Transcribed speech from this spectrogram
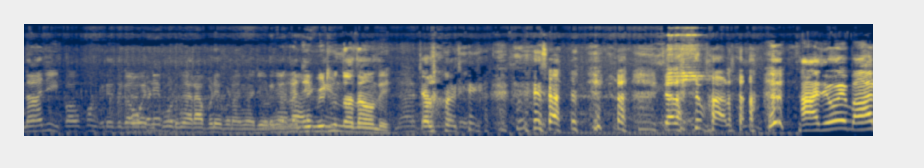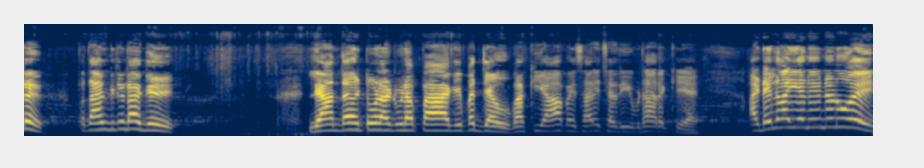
ਨਾ ਜੀ ਪਾਓ ਭੰਗੜੇ ਤੇ ਗਾਓ ਅੱਜ ਕੋੜੀਆਂ ਰੱਬ ਨੇ ਬਣਾਈਆਂ ਜੋੜੀਆਂ। ਹਾਂਜੀ ਮਿੱਠੂ ਹੁੰਦਾ ਤਾਂ ਆਉਂਦੇ ਚਲੋ ਠੀਕ ਹੈ ਚਲ ਫੜ ਲਾ। ਆ ਜਾਓ ਓਏ ਬਾਹਰ ਪਤੰਗ ਚੜਾ ਗਏ ਲਿਆਂਦਾ ਟੋੜਾ ਟੋੜਾ ਪਾ ਕੇ ਭੱਜਾਓ ਬਾਕੀ ਆ ਪਏ ਸਾਰੇ ਛਤਰੀ ਬਿਠਾ ਰੱਖੇ ਆ। ਅੱਡੇ ਲਵਾਈਏ ਨੇ ਇਹਨਾਂ ਨੂੰ ਓਏ?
